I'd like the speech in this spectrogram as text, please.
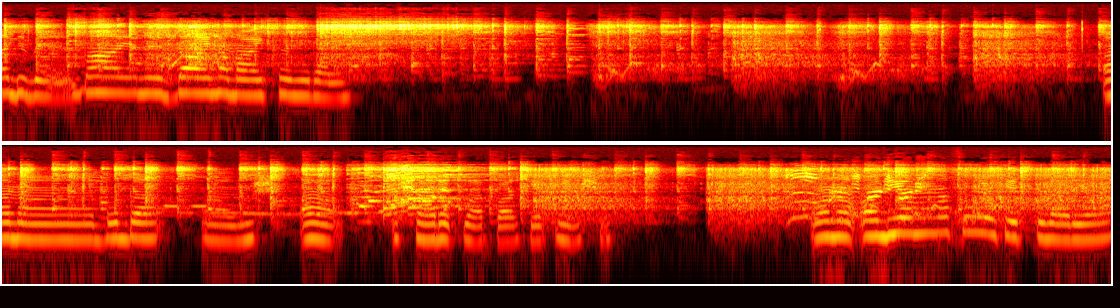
Hadi be. Dynamite'ı vuralım. Ana bu da almış. Aa işaret var fark etmemişim. Ana Alion'u nasıl yok ettiler ya?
